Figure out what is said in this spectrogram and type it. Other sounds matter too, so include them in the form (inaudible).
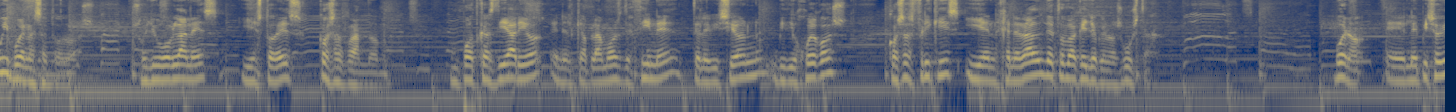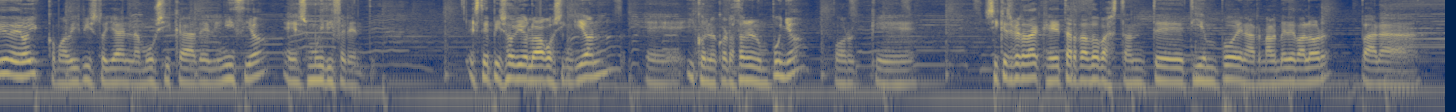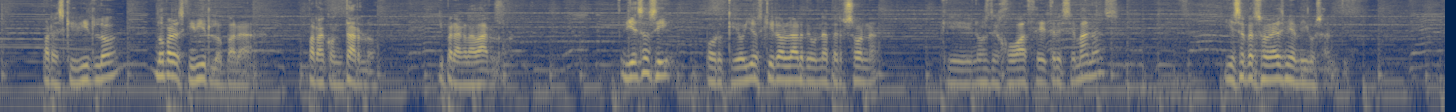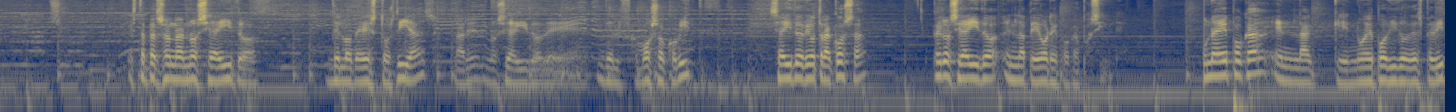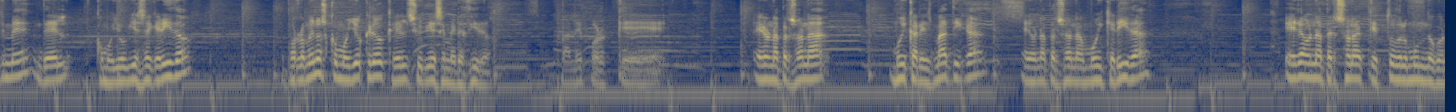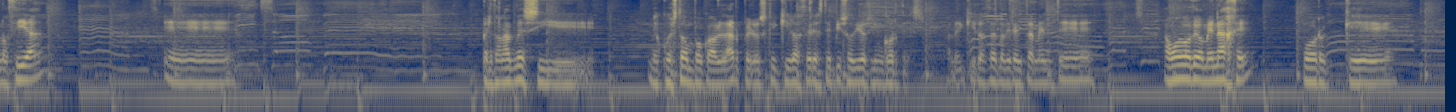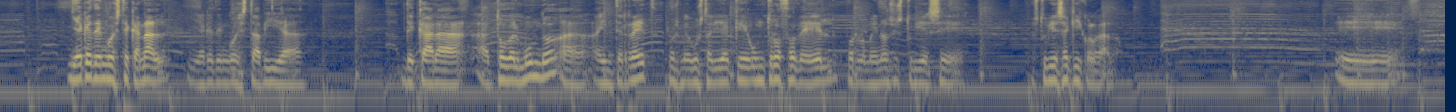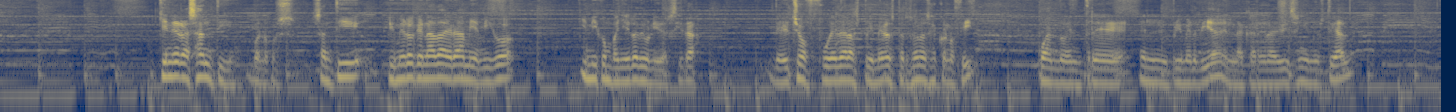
Muy buenas a todos. Soy Hugo Blanes y esto es Cosas Random, un podcast diario en el que hablamos de cine, televisión, videojuegos, cosas frikis y en general de todo aquello que nos gusta. Bueno, el episodio de hoy, como habéis visto ya en la música del inicio, es muy diferente. Este episodio lo hago sin guion eh, y con el corazón en un puño, porque sí que es verdad que he tardado bastante tiempo en armarme de valor para, para escribirlo, no para escribirlo, para, para contarlo y para grabarlo. Y es así porque hoy os quiero hablar de una persona que nos dejó hace tres semanas y esa persona es mi amigo Santi. Esta persona no se ha ido de lo de estos días. No se ha ido del famoso COVID, se ha ido de otra cosa, pero se ha ido en la peor época posible. Una época en la que no he podido despedirme de él como yo hubiese querido, por lo menos como yo creo que él se hubiese merecido, ¿vale? Porque era una persona muy carismática, era una persona muy querida, era una persona que todo el mundo conocía. Eh, perdonadme si me cuesta un poco hablar, pero es que quiero hacer este episodio sin cortes. ¿vale? Quiero hacerlo directamente a modo de homenaje, porque ya que tengo este canal, ya que tengo esta vía de cara a todo el mundo, a, internet, pues me gustaría que un trozo de él, por lo menos, estuviese, estuviese aquí colgado. Eh, ¿Quién era Santi? Bueno, pues Santi, primero que nada, era mi amigo y mi compañero de universidad. De hecho, fue de las primeras personas que conocí cuando entré en el primer día en la carrera de diseño industrial.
